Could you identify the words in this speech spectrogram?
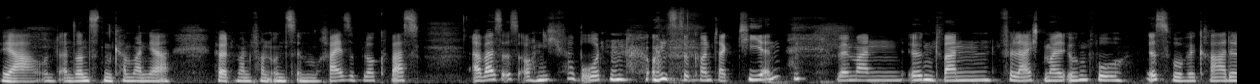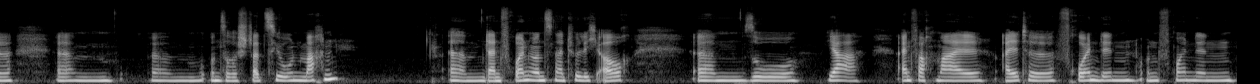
ja. Und ansonsten kann man ja, hört man von uns im Reiseblog was. Aber es ist auch nicht verboten, uns zu kontaktieren, wenn man irgendwann vielleicht mal irgendwo ist, wo wir gerade ähm, ähm, unsere Station machen. Ähm, dann freuen wir uns natürlich auch, ähm, so ja einfach mal alte Freundinnen und Freundinnen,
